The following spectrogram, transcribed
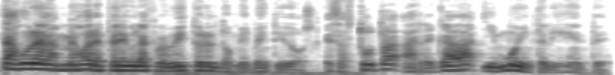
Esta es una de las mejores películas que me he visto en el 2022. Es astuta, arriesgada y muy inteligente.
